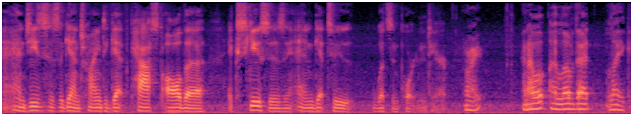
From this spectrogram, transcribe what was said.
and Jesus is again trying to get past all the excuses and get to what's important here. Right. And I, I love that, like,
